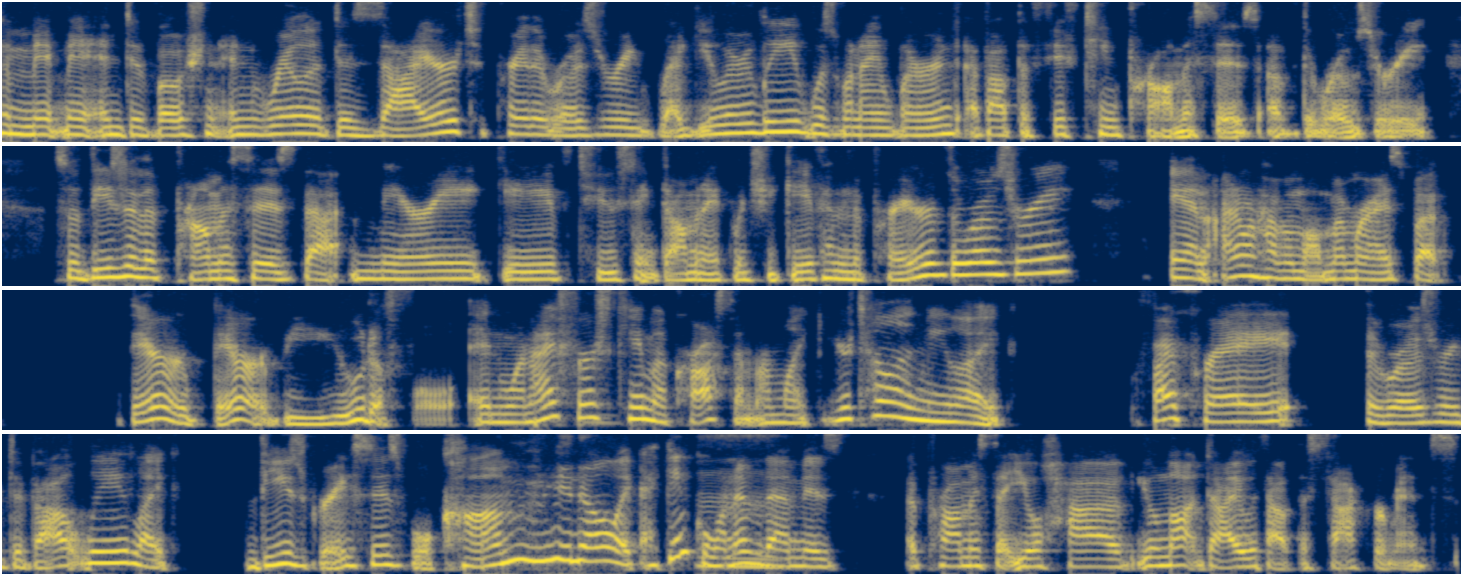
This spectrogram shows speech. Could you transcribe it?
commitment and devotion and real desire to pray the rosary regularly was when I learned about the 15 promises of the rosary. So these are the promises that Mary gave to St. Dominic when she gave him the prayer of the rosary. And I don't have them all memorized, but they're they're beautiful. And when I first came across them, I'm like, you're telling me like if I pray the rosary devoutly, like these graces will come, you know? Like I think mm. one of mm-hmm. them is a promise that you'll have you'll not die without the sacraments.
